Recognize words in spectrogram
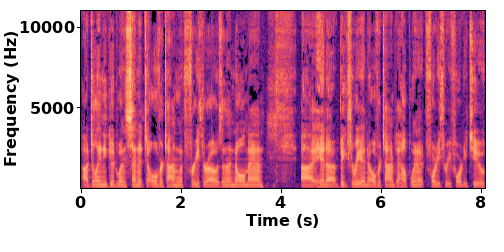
Uh, Delaney Goodwin sent it to overtime with free throws, and then Noel Mann uh, hit a big three in overtime to help win it 43-42.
